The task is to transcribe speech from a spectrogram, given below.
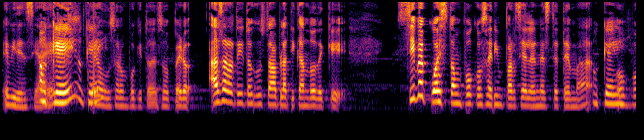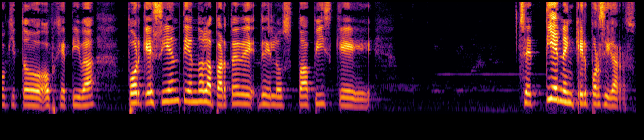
evidencia. ¿eh? Ok, ok. Quiero abusar un poquito de eso, pero hace ratito justo estaba platicando de que sí me cuesta un poco ser imparcial en este tema, Ok. un poquito objetiva, porque sí entiendo la parte de, de los papis que se tienen que ir por cigarros.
